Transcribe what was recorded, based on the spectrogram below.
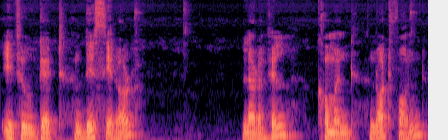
If you get this error Laravel command not found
